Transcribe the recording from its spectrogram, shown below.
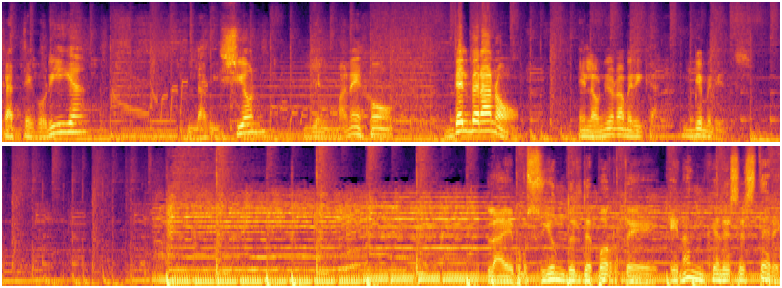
categoría, la visión y el manejo del verano en la Unión Americana. Bienvenidos. La emoción del deporte en Ángeles Estéreo.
